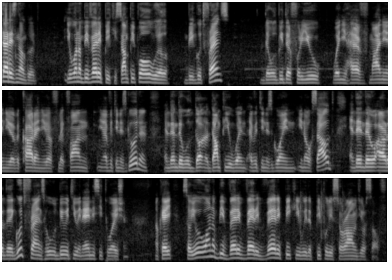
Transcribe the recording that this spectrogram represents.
that is not good. You want to be very picky. Some people will be good friends. They will be there for you when you have money and you have a car and you have like fun everything is good and and then they will dump you when everything is going you know south and then there are the good friends who will be with you in any situation okay? So you want to be very very very picky with the people you surround yourself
